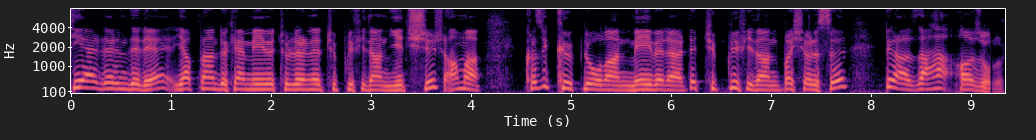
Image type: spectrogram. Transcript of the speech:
diğerlerinde de yaprağını döken meyve türlerinde tüplü fidan yetişir ama kazık köklü olan meyvelerde tüplü fidan başarısı biraz daha az olur.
